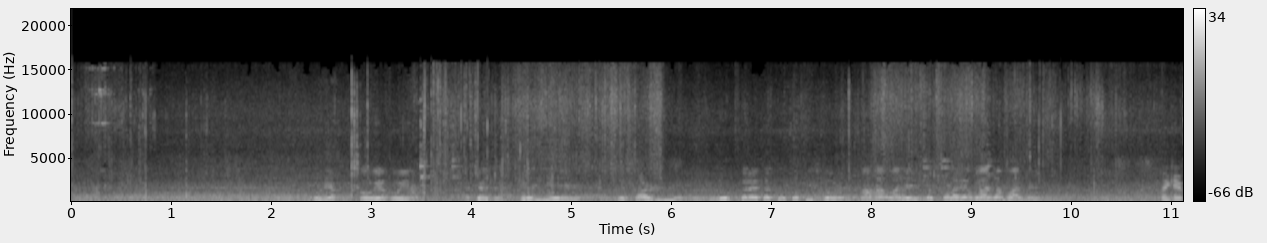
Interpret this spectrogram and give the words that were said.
हो गया हो गया हो गया। अच्छा तो ये तो कार्ड लोड कराया था दो सौ तीस डॉलर हाँ हाँ वहाँ सब पड़ा है थैंक यू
